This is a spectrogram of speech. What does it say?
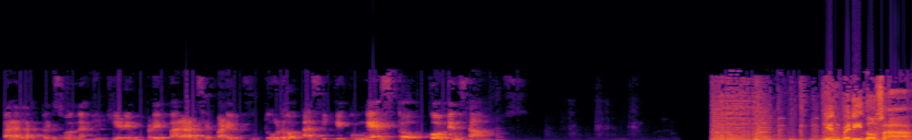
para las personas que quieren prepararse para el futuro. Así que con esto comenzamos. Bienvenidos a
